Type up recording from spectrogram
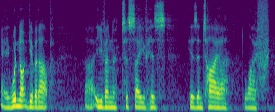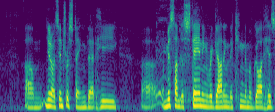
and he would not give it up, uh, even to save his, his entire life. Um, you know, it's interesting that he, uh, a misunderstanding regarding the kingdom of God, his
